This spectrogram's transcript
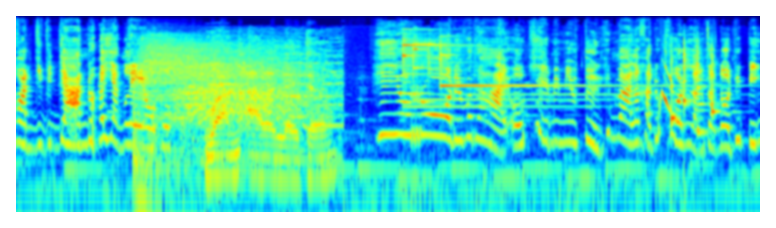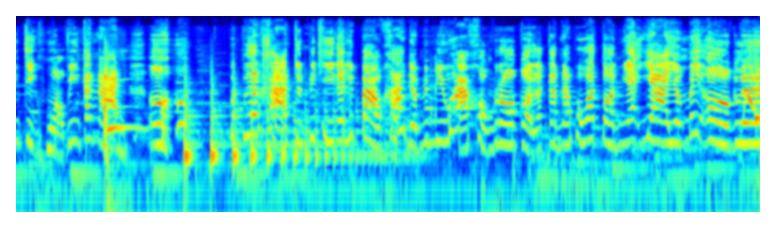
ก่อนจิตวิญญาณด้วยอย่างเร็ว One hour later. ฮีโร่เนี่ยมาถ่าย โอเคมิมิวตื่นขึ้นมาแล้วค่ะทุกคน หลังจากโดนพี่ปิ๊งจิกหัววิ่งตั้งนาน เออ เพื่อนๆขาจุดพิธีได้หรือเปล่าคะเดี๋ยวมิมิวหาของรอก่อนแล้วกันนะ เพราะว่าตอนเนี้ยยายังไม่ออกเลย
